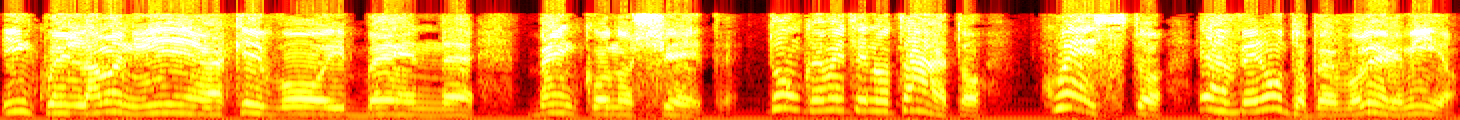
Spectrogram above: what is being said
in quella maniera che voi ben, ben conoscete. Dunque avete notato, questo è avvenuto per volere mio.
